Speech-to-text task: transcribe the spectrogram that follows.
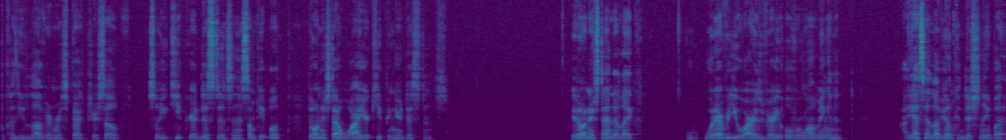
because you love and respect yourself. So you keep your distance. And some people don't understand why you're keeping your distance. They don't understand that, like, whatever you are is very overwhelming. And yes, I love you unconditionally, but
